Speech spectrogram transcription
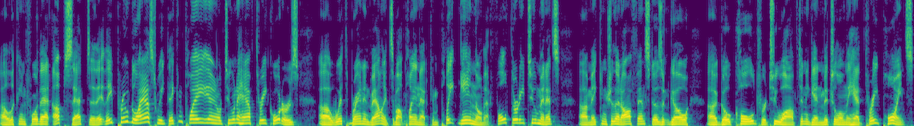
uh, looking for that upset. Uh, they, they proved last week they can play you know two and a half, three quarters uh, with Brandon Valley. It's about playing that complete game though, that full 32 minutes, uh, making sure that offense doesn't go go cold for too often. Again, Mitchell only had three points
